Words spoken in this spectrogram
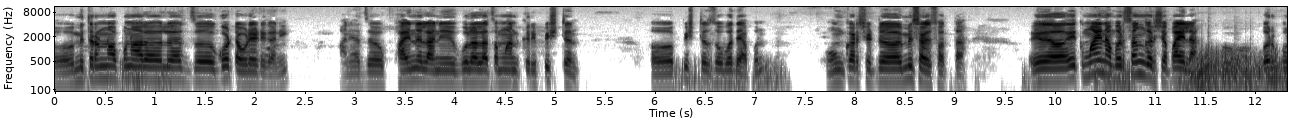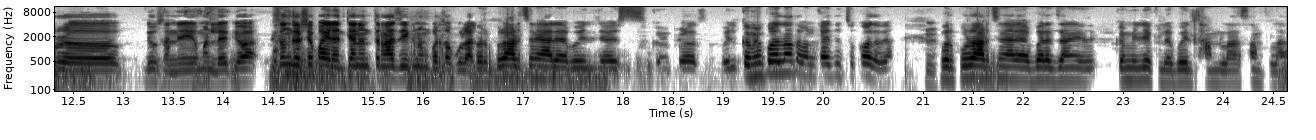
मित्रांनो आपण आलो आज गोटावड या ठिकाणी. आणि आज फायनल आणि गुलालाचा मानकरी पिस्टन पिस्टन सोबत आहे आपण. ओंकार शेट मिसाळ स्वतः. एक महिनाभर संघर्ष पाहिला. भरपूर दिवसांनी म्हणलं किंवा संघर्ष पाहिला आणि त्यानंतर आज एक नंबरचा गुलाल. भरपूर अडचणी आल्या. बैल ज्यावेळेस कमी पळत बैल कमी पळत नव्हता पण काय ते चुका हम्म. भरपूर अडचणी आल्या. बऱ्याच जण कमी लेखलं बैल थांबला संपला.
